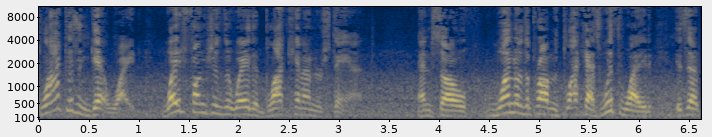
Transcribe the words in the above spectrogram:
Black doesn't get White. White functions in a way that Black can't understand. And so one of the problems Black has with White is that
